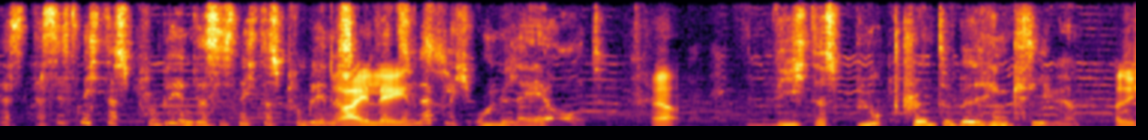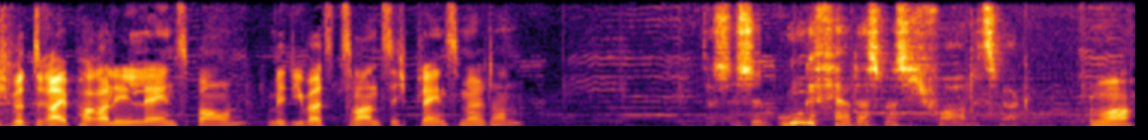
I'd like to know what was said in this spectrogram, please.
Das, das ist nicht das Problem, das ist nicht das Problem. Drei es geht Lanes. wirklich um Layout. Ja. Wie ich das Blueprintable hinkriege. Also ich würde drei Parallel-Lanes bauen, mit jeweils 20 Planesmeltern. Das ist ungefähr das, was ich vorhabe, Zwerg. Ja.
